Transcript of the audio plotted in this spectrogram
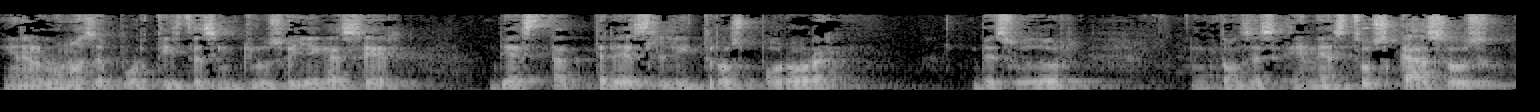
En algunos deportistas incluso llega a ser de hasta 3 litros por hora de sudor. Entonces, en estos casos,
